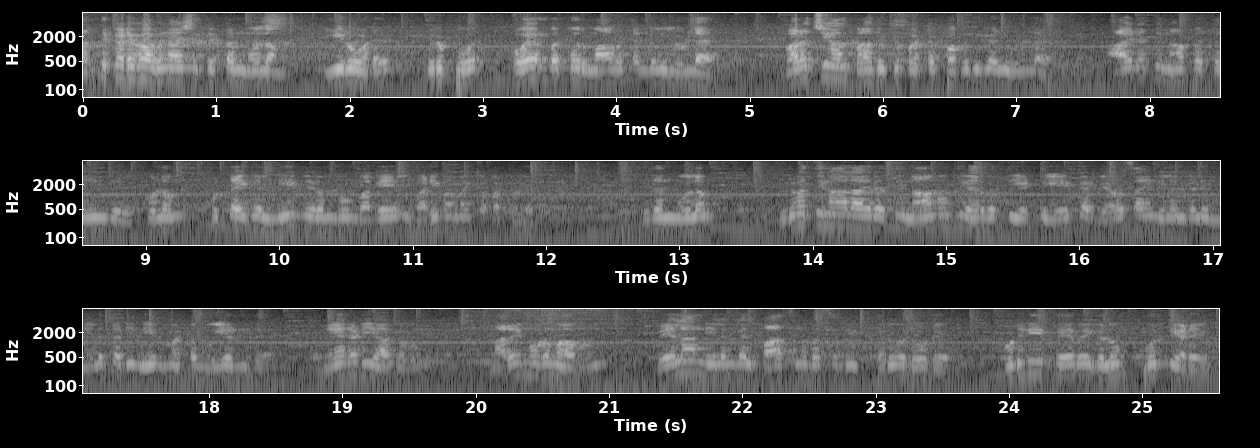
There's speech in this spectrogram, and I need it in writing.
அத்துக்கடவு அவிநாசி திட்டம் மூலம் ஈரோடு திருப்பூர் கோயம்புத்தூர் மாவட்டங்களில் உள்ள வறட்சியால் பாதிக்கப்பட்ட பகுதிகளில் உள்ள ஆயிரத்தி நாற்பத்தைந்து குளம் குட்டைகள் நீர் நிரம்பும் வகையில் வடிவமைக்கப்பட்டுள்ளது. இதன் மூலம் இருபத்தி நாலாயிரத்தி நானூற்றி அறுபத்தி எட்டு ஏக்கர் விவசாய நிலங்களின் நிலத்தடி நீர்மட்டம் உயர்ந்து நேரடியாகவும் மறைமுகமாகவும் வேளாண் நிலங்கள் பாசன வசதி பெறுவதோடு குடிநீர் தேவைகளும் பூர்த்தியடையும்.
